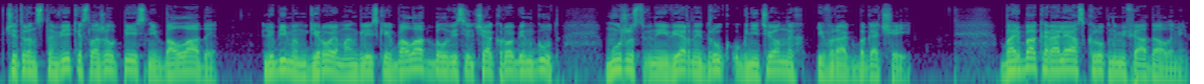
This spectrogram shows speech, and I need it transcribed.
в XIV веке, сложил песни, баллады. Любимым героем английских баллад был весельчак Робин Гуд, мужественный и верный друг угнетенных и враг богачей. Борьба короля с крупными феодалами.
